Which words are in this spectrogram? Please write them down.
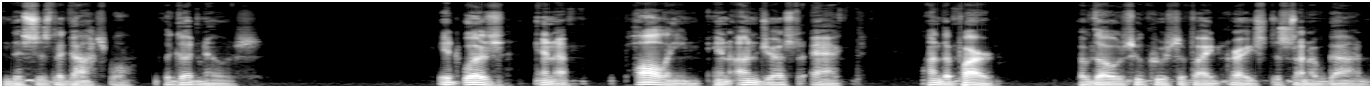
And this is the gospel, the good news. It was an appalling and unjust act on the part of those who crucified Christ, the Son of God.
